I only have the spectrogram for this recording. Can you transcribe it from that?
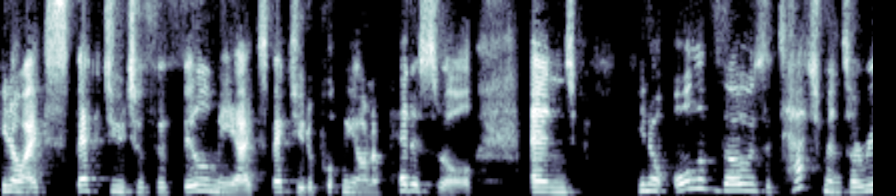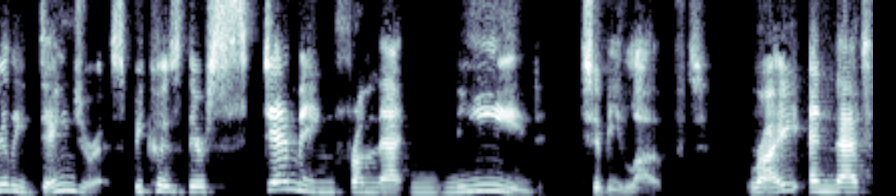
you know, I expect you to fulfill me. I expect you to put me on a pedestal. And, you know, all of those attachments are really dangerous because they're stemming from that need to be loved, right? And that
